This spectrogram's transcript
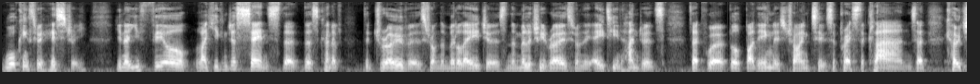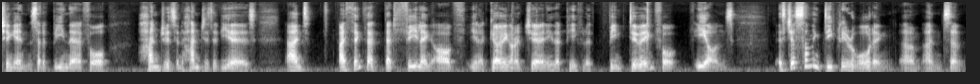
walking through history. You know, you feel like you can just sense that this kind of the drovers from the Middle Ages and the military roads from the 1800s that were built by the English trying to suppress the clans and coaching inns that have been there for hundreds and hundreds of years. And I think that that feeling of, you know, going on a journey that people have been doing for eons it's just something deeply rewarding um, and um,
